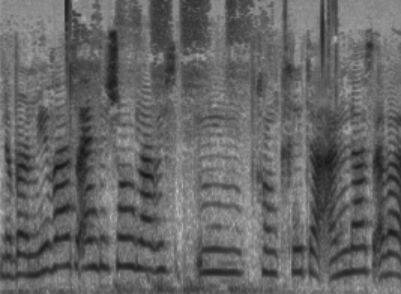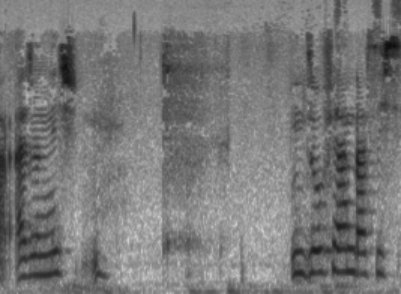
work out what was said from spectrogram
Ja, bei mir war es eigentlich schon, glaube ich, ein konkreter Anlass, aber also nicht insofern, dass ich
